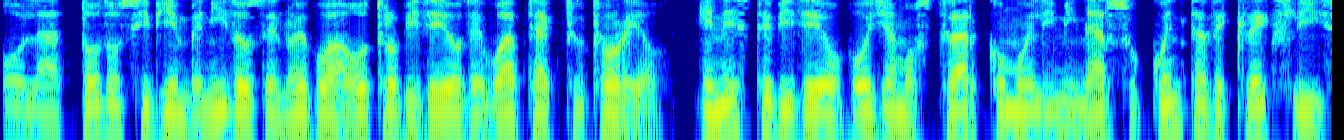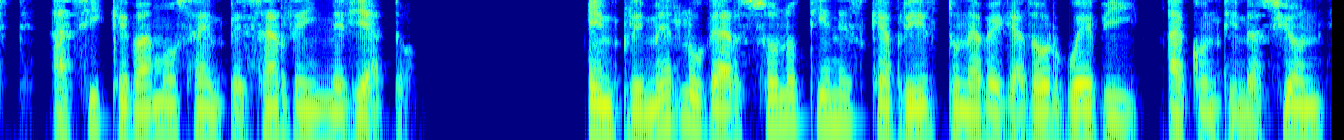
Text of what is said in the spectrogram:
Hola a todos y bienvenidos de nuevo a otro video de WebTech Tutorial. En este video voy a mostrar cómo eliminar su cuenta de Craigslist, así que vamos a empezar de inmediato. En primer lugar solo tienes que abrir tu navegador web y, a continuación,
